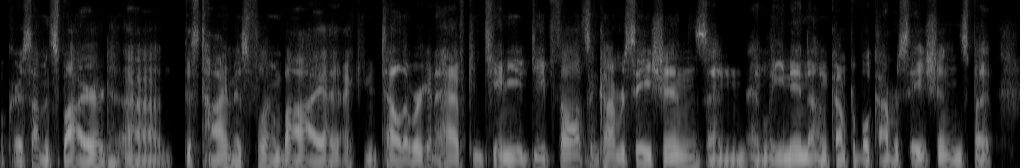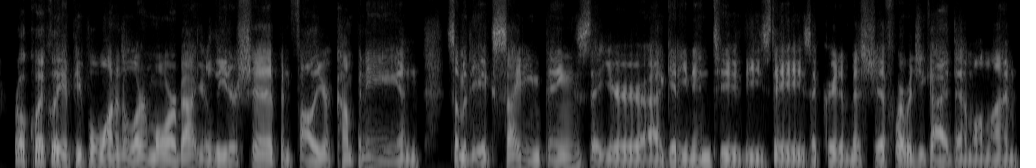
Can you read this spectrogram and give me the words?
Well, Chris, I'm inspired. Uh, this time has flown by. I, I can tell that we're going to have continued deep thoughts and conversations and, and lean into uncomfortable conversations. But real quickly, if people wanted to learn more about your leadership and follow your company and some of the exciting things that you're uh, getting into these days at Creative Mischief, where would you guide them online?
